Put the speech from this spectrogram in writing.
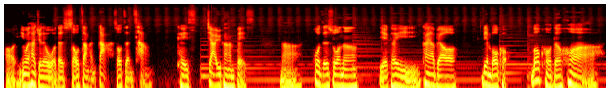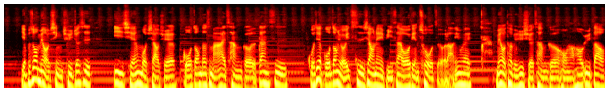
哦，因为她觉得我的手掌很大，手指很长，可以驾驭看看贝斯。那或者说呢，也可以看要不要练 vocal。vocal 的话，也不是说没有兴趣，就是以前我小学、国中都是蛮爱唱歌的，但是我记得国中有一次校内比赛，我有点挫折啦，因为没有特别去学唱歌吼，然后遇到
